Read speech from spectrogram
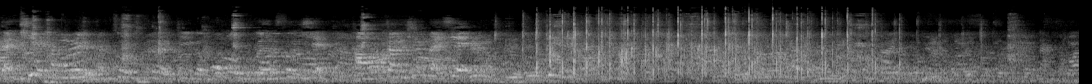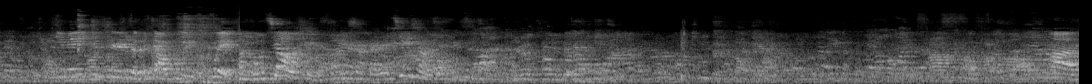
感谢他们为我们做出的这个默默无闻的奉献。好，掌声感谢，谢谢。因为就是怎么讲，这个会很多教训，所以向大家介绍一下自己。啊，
